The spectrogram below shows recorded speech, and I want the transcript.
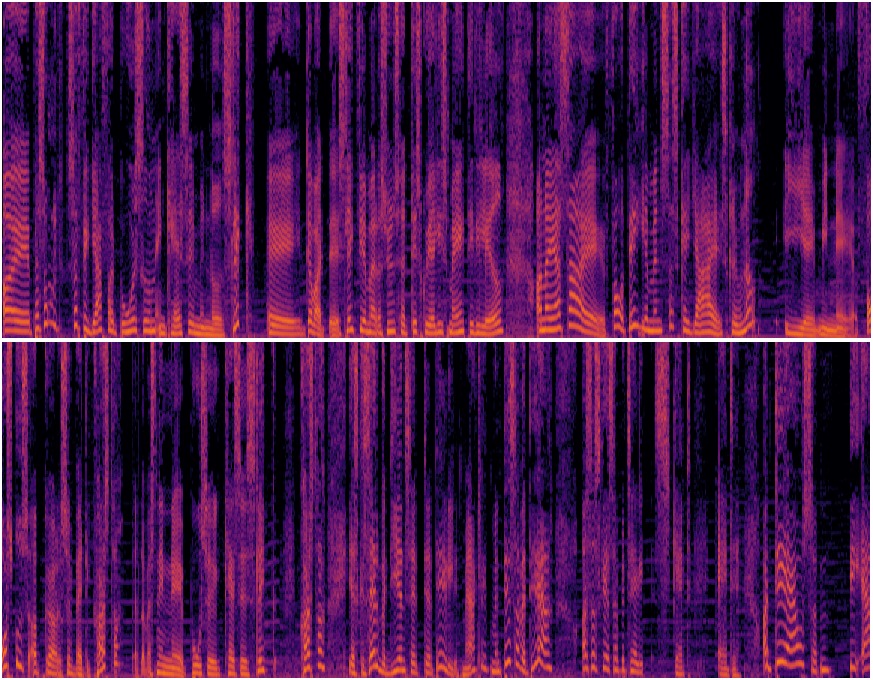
Og øh, personligt, så fik jeg for et par uger siden en kasse med noget slik. Øh, det var et øh, slikfirma, der syntes, at det skulle jeg lige smage, det de lavede. Og når jeg så øh, får det, jamen så skal jeg øh, skrive ned i øh, min øh, forskudsopgørelse, hvad det koster, eller hvad sådan en øh, pose kasse slik koster. Jeg skal selv værdiansætte det, og det er lidt mærkeligt, men det er så, hvad det er. Og så skal jeg så betale skat af det. Og det er jo sådan, det er,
